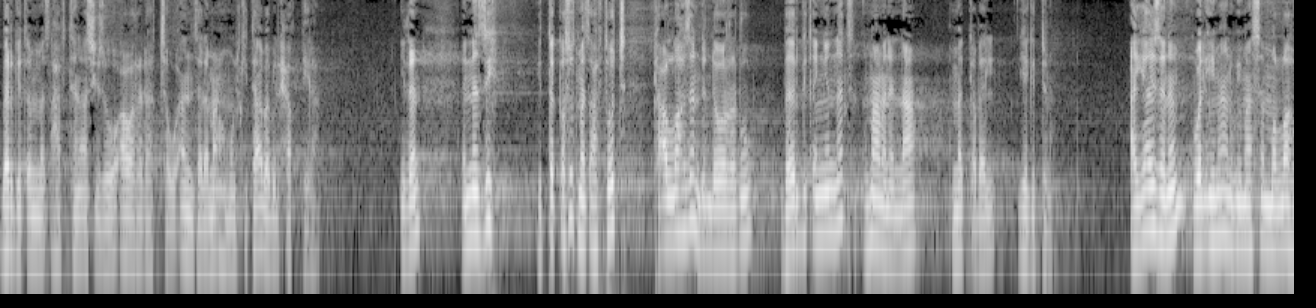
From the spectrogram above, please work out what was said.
በእርግጥም መጽሐፍትን አስይዞ አወረዳቸው አንዘለ ማዕሁም ልኪታበ ቢልሐቅ ይላል ኢዘን እነዚህ የተጠቀሱት መጽሐፍቶች ከአላህ ዘንድ እንደወረዱ በእርግጠኝነት ማመንና መቀበል የግድ ነው አያይዘንም ወልኢማኑ ቢማ ሰማ አላሁ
